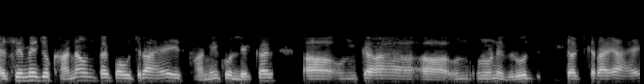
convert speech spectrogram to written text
ऐसे में जो खाना उन तक पहुँच रहा है इस खाने को लेकर उनका आ, उन, उन्होंने विरोध दर्ज कराया है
